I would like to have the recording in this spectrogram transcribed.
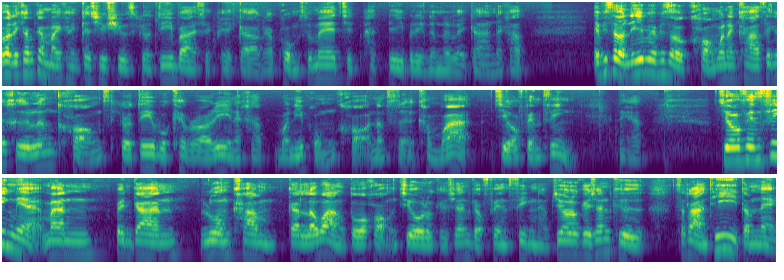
สวัสดีครับกับไมค์คันกับชิวชิว Security by s e c p a y กาวนะครับ ผมสุเมธจิตพักดีประเด็นดำเนินรายการนะครับ เอพิโซดนี้จะเป็นเอพิโซดของวันอังคารซึ่งก็คือเรื่องของ security vocabulary นะครับ วันนี้ผมขอนำเสนอคำว่า geofencing นะครับ geofencing เนี่ย มันเป็นการรวมคำกันระหว่างตัวของ geolocation กับ fencing นะครับ geolocation คือสถานที่ตำแหน่ง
